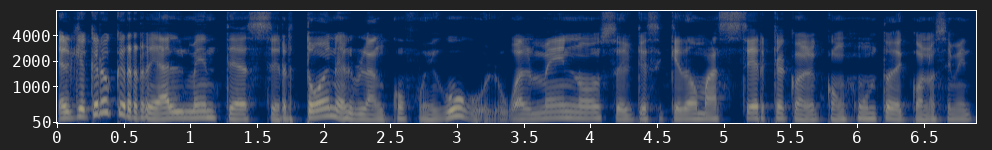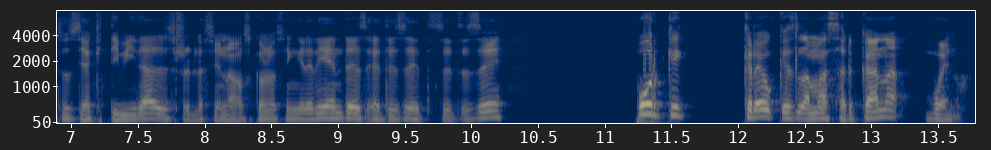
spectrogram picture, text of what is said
El que creo que realmente acertó en el blanco fue Google, o al menos el que se quedó más cerca con el conjunto de conocimientos y actividades relacionados con los ingredientes, etc, etc, etc. Porque creo que es la más cercana. Bueno,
